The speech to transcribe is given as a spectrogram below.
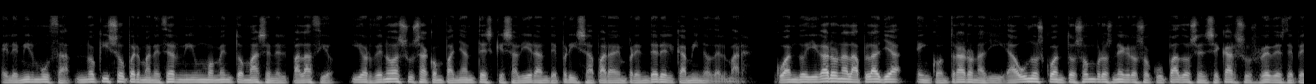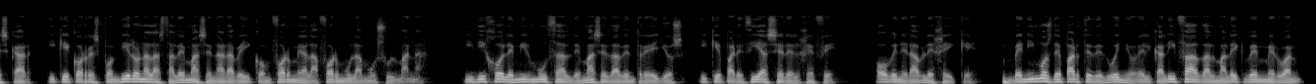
el emir Muza no quiso permanecer ni un momento más en el palacio y ordenó a sus acompañantes que salieran deprisa para emprender el camino del mar. Cuando llegaron a la playa, encontraron allí a unos cuantos hombros negros ocupados en secar sus redes de pescar y que correspondieron a las zalemas en árabe y conforme a la fórmula musulmana y dijo el emir Muza al de más edad entre ellos, y que parecía ser el jefe. Oh venerable jeique. Venimos de parte de dueño el califa Adalmalek ben Merwan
